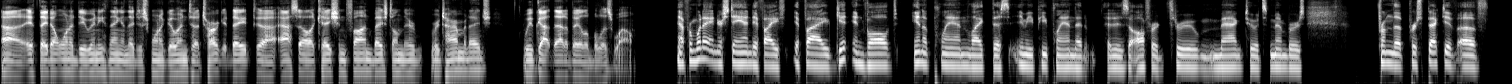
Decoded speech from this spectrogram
Uh, if they don't want to do anything and they just want to go into a target date uh, asset allocation fund based on their retirement age, we've got that available as well. Now, from what I understand, if I if I get involved in a plan like this MEP plan that that is offered through MAG to its members, from the perspective of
